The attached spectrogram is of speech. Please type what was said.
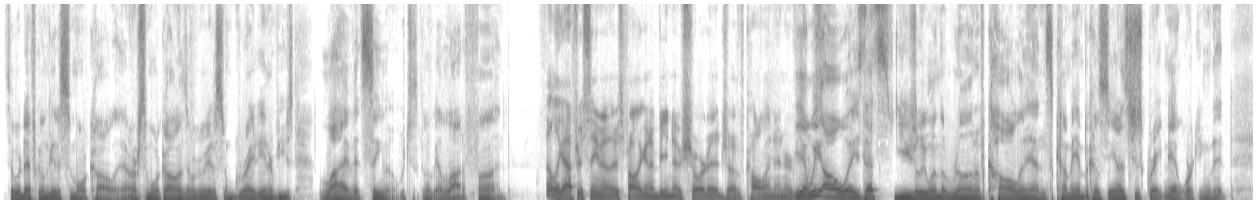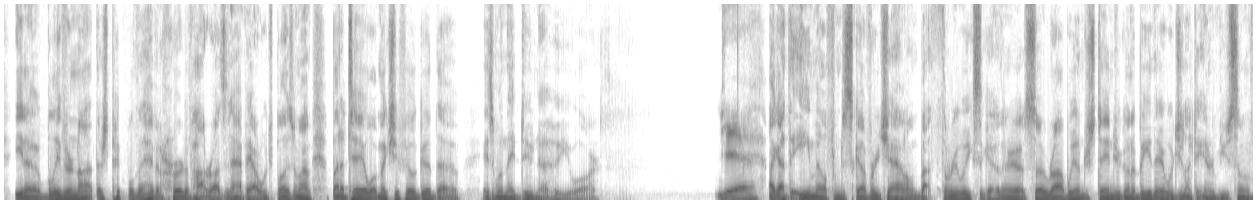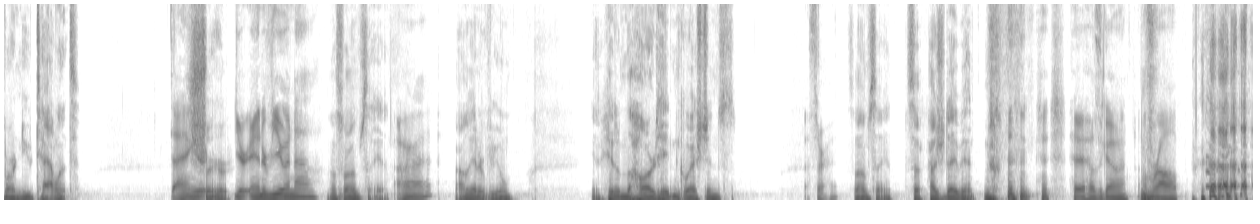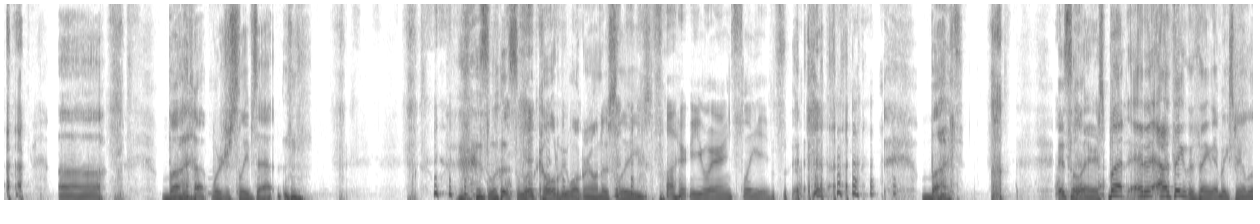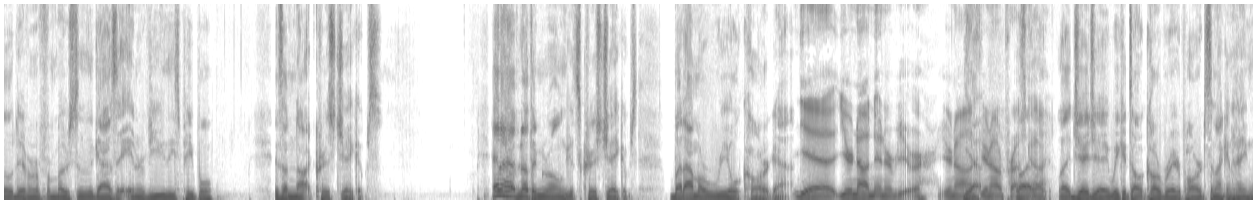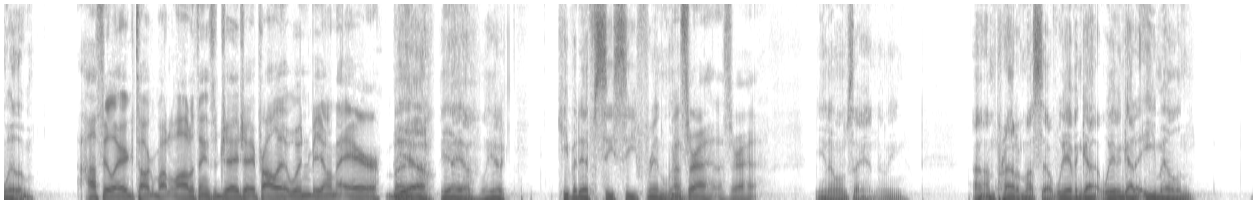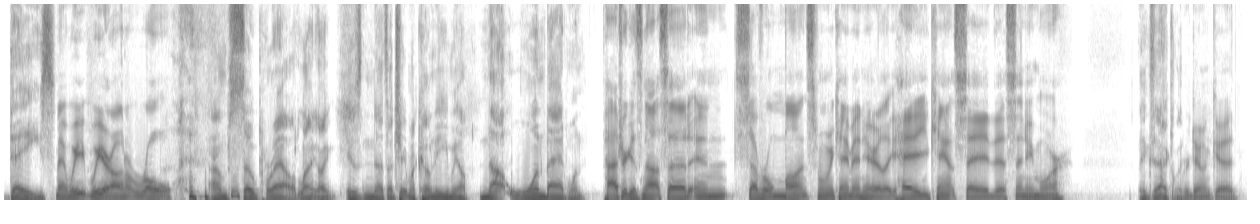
So we're definitely going to get us some more call in or some more call ins, and we're going to get us some great interviews live at SEMA, which is going to be a lot of fun. I feel like after SEMA, there's probably going to be no shortage of call-in interviews. Yeah, we always, that's usually when the run of call ins come in because, you know, it's just great networking that, you know, believe it or not, there's people that haven't heard of Hot Rods and Happy Hour, which blows my mind. But I tell you what makes you feel good, though, is when they do know who you are. Yeah, I got the email from Discovery Channel about three weeks ago. They go, So, Rob, we understand you're going to be there. Would you like to interview some of our new talent? dang. You're, Sure. You're interviewing now. That's what I'm saying. All right, I'll interview them. Yeah, hit them the hard hitting questions. that's all right. That's what I'm saying. So, how's your day been? Hey, how's it going? I'm Rob. uh, But uh, where's your sleeves at? it's, a little, it's a little cold to be walking around with no sleeves. Why are you wearing sleeves? But it's hilarious. But and I think the thing that makes me a little different from most of the guys that interview these people is I'm not Chris Jacobs. And I have nothing wrong against Chris Jacobs, but I'm a real car guy. yeah, you're not an interviewer. You're not. You're not a press like, guy. Like, like JJ, we could talk carburetor parts and I can hang with them. I feel like I could talk about a lot of things with JJ. Probably it wouldn't be on the air, but yeah, yeah, yeah. We got to keep it FCC friendly. that's right. That's right. You know what I'm saying? I mean, I'm proud of myself. We haven't got we haven't got an email in days. Man, we we are on a roll. I'm so proud. Like like it was nuts. I checked my company email. Not one bad one. Patrick has not said in several months when we came in here, like, "Hey, you can't say this anymore." Exactly. We're doing good.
